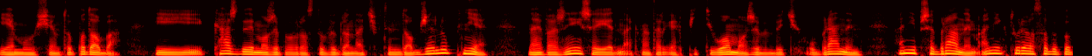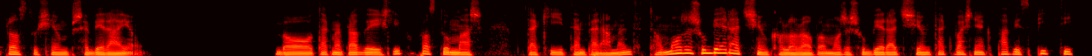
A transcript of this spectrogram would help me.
jemu się to podoba. I każdy może po prostu wyglądać w tym dobrze lub nie. Najważniejsze jednak na targach Pitiuomo, żeby być ubranym, a nie przebranym, a niektóre osoby po prostu się przebierają. Bo tak naprawdę, jeśli po prostu masz taki temperament, to możesz ubierać się kolorowo, możesz ubierać się tak właśnie jak pawie z Pitti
